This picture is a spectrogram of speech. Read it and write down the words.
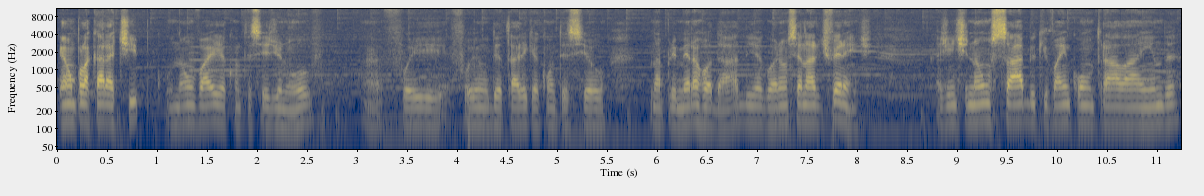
é um placar atípico, não vai acontecer de novo. É, foi, foi um detalhe que aconteceu na primeira rodada e agora é um cenário diferente. A gente não sabe o que vai encontrar lá ainda,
